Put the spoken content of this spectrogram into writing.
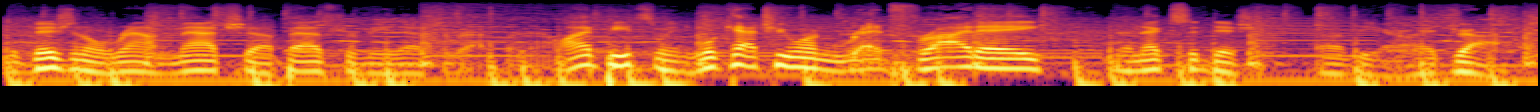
divisional round matchup. As for me, that's a wrap for now. I'm Pete Sweeney. We'll catch you on Red Friday, the next edition of the Arrowhead Drive.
